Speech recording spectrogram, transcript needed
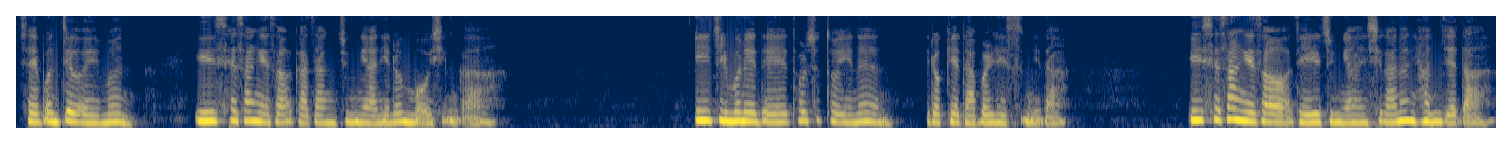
세 번째 의문, 이 세상에서 가장 중요한 일은 무엇인가? 이 질문에 대해 톨스토이는 이렇게 답을 했습니다. 이 세상에서 제일 중요한 시간은 현재다.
